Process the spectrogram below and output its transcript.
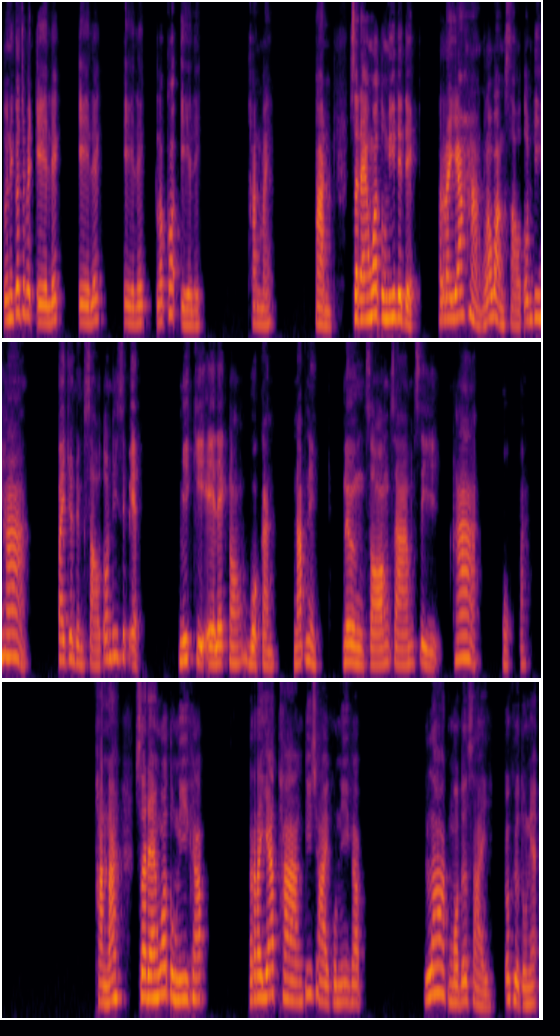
ตัวนี้ก็จะเป็น a เล็ก a เล็ก a เล็กแล้วก็ a เล็กทันไหมทัน แสดงว่าตรงนี้เด็กๆระยะห่างระหว่างเสาต้นที่ห้าไปจนถึงเสาต้นที่สิบเอ็ดมีกี่ a เล็กน้องบวกกัน นับนี่หนึ่งสองสามสี่ห้าหกปะทันนะ แสดงว่าตรงนี้ครับ ระยะทางที่ชายคนนี้ครับ ลากมอเตอร์ไซค์ก็คือตรงเนี้ย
